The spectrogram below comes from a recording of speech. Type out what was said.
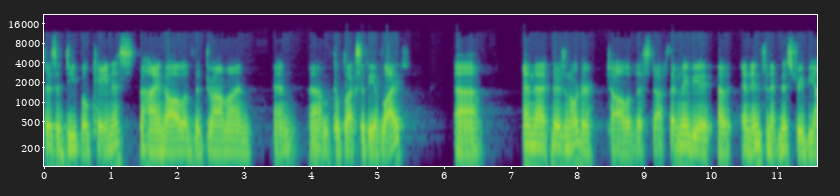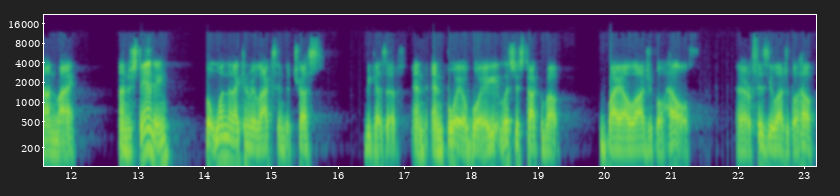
there's a deep okayness behind all of the drama and and um, complexity of life, um, and that there's an order to all of this stuff that may be a, a, an infinite mystery beyond my understanding, but one that I can relax into trust because of. And and boy, oh boy, let's just talk about biological health or physiological health.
